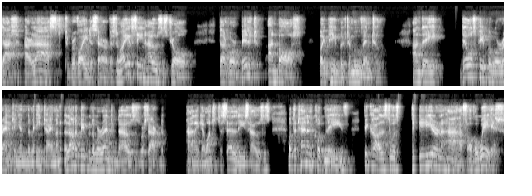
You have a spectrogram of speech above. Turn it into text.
that are last to provide a service. Now, I have seen houses, Joe, that were built and bought by people to move into. And they those people were renting in the meantime. And a lot of people that were renting the houses were starting to panic and wanted to sell these houses. But the tenant couldn't leave because there was a year and a half of a wait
